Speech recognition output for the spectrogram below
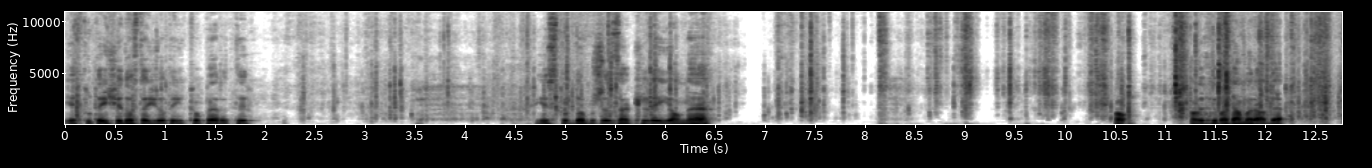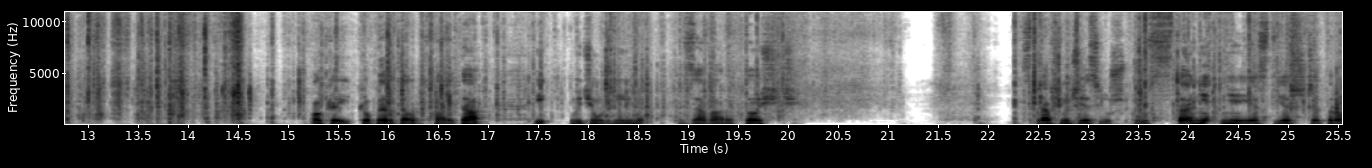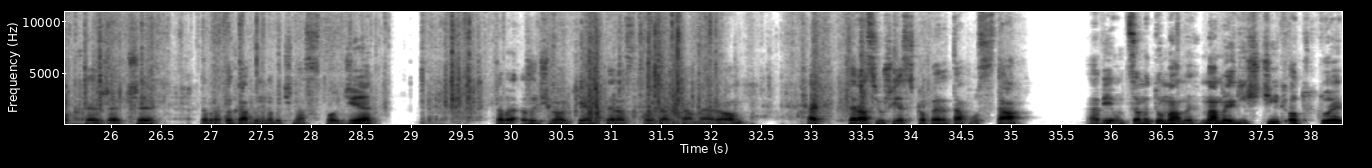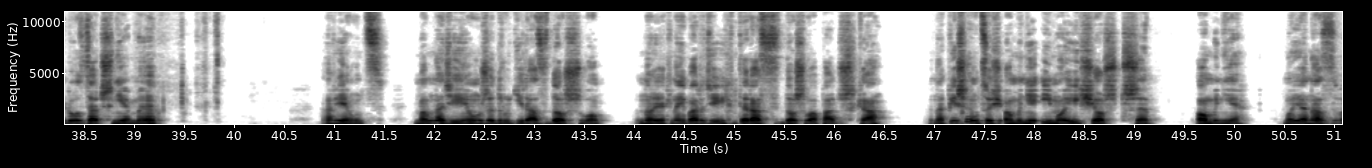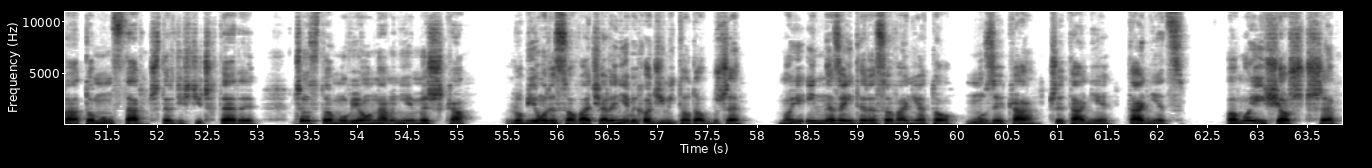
Jak tutaj się dostać do tej koperty? Jest to dobrze zaklejone. O, ale chyba dam radę. Ok, koperta otwarta i wyciągnijmy zawartość. Sprawdźmy, czy jest już pusta. Nie, nie jest jeszcze trochę rzeczy. Dobra, to chyba powinno być na spodzie. Dobra, rzućmy okiem, teraz poza kamerą. Tak, teraz już jest koperta pusta. A więc, co my tu mamy? Mamy liścik, od którego zaczniemy. A więc, mam nadzieję, że drugi raz doszło. No, jak najbardziej teraz doszła paczka. Napiszę coś o mnie i mojej siostrze. O mnie. Moja nazwa to Moonstar44. Często mówią na mnie myszka. Lubię rysować, ale nie wychodzi mi to dobrze. Moje inne zainteresowania to muzyka, czytanie, taniec. O mojej siostrze.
